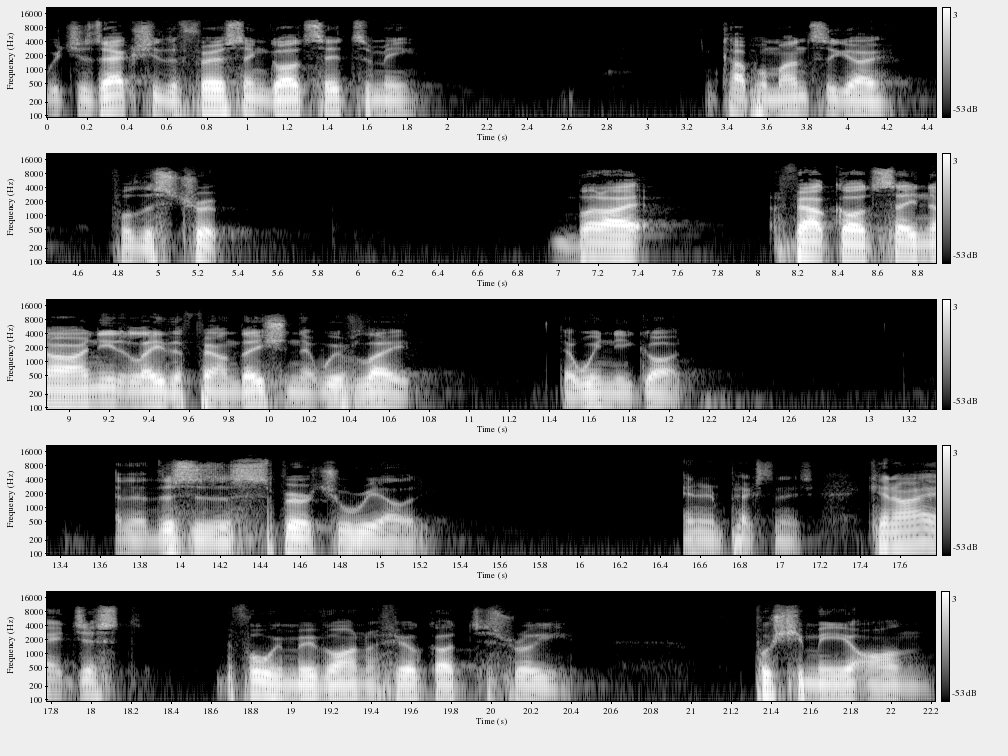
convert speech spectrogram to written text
which is actually the first thing God said to me a couple months ago for this trip. But I felt God say, No, I need to lay the foundation that we've laid, that we need God, and that this is a spiritual reality and impacts the next. Can I just, before we move on, I feel God just really pushing me on.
